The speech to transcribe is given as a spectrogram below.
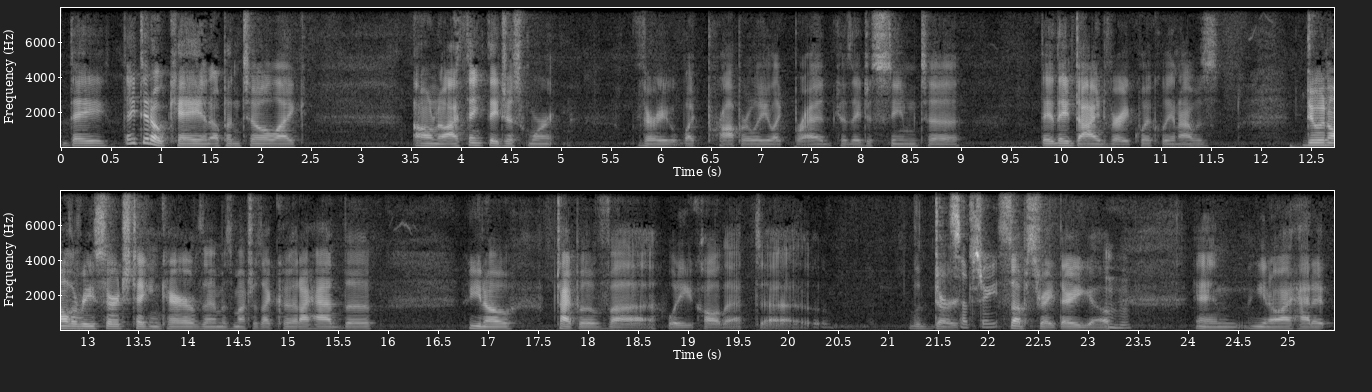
they they did okay and up until like i don't know i think they just weren't very like properly like bred because they just seemed to they they died very quickly and i was doing all the research taking care of them as much as i could. I had the you know type of uh what do you call that? Uh the dirt. Substrate? substrate. There you go. And you know i had it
